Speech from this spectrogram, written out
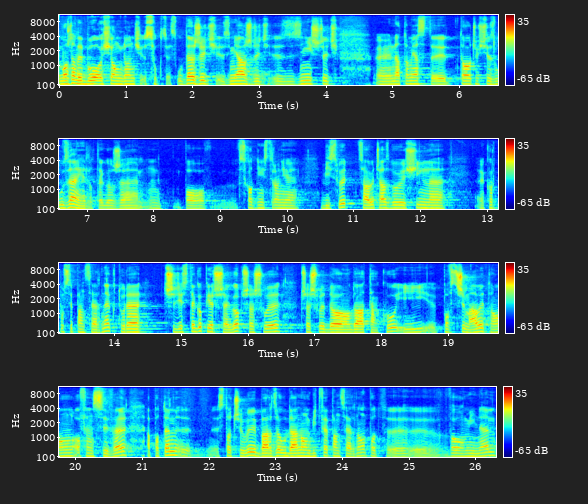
można by było osiągnąć sukces, uderzyć, zmiażdżyć, zniszczyć Natomiast y, to oczywiście złudzenie, dlatego że mm, po wschodniej stronie Wisły cały czas były silne e, korpusy pancerne, które 31 przeszły, przeszły do, do ataku i powstrzymały tą ofensywę, a potem y, stoczyły bardzo udaną bitwę pancerną pod y, Wołominem,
